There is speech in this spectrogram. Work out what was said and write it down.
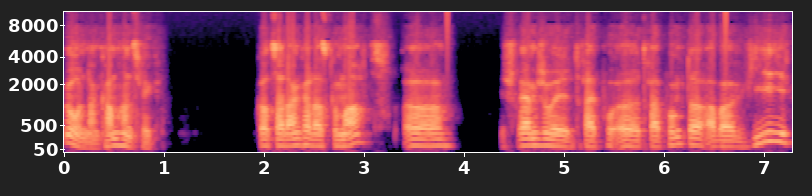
Ja, und dann kam Hanslik. Gott sei Dank hat er das gemacht. Äh, ich freue mich über drei, äh, drei Punkte, aber wie?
